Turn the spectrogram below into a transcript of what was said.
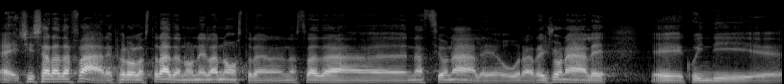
Eh, ci sarà da fare, però la strada non è la nostra, è una strada nazionale, ora regionale, e quindi eh,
